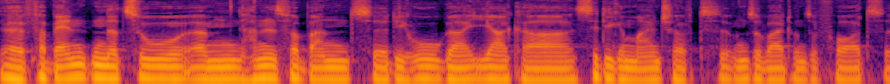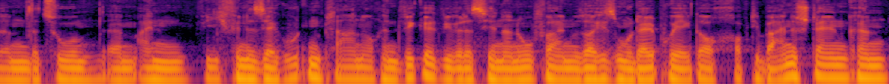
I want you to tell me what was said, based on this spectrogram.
äh, Verbänden dazu, ähm, Handelsverband, äh, die HUGA, IAK, City-Gemeinschaft und so weiter und so fort, ähm, dazu ähm, einen, wie ich finde, sehr guten Plan auch entwickelt, wie wir das hier in Hannover, ein solches Modellprojekt auch auf die Beine stellen können,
